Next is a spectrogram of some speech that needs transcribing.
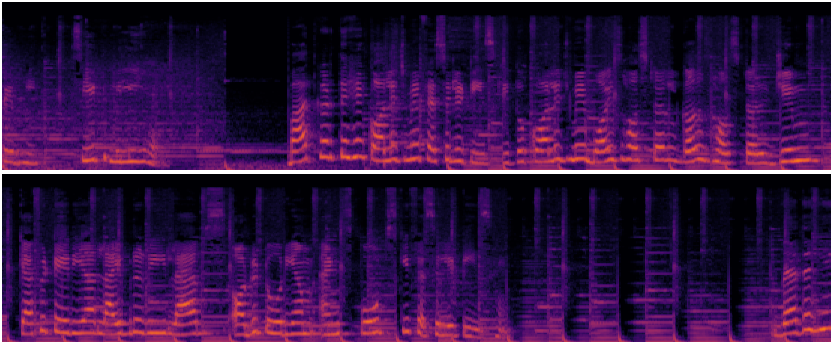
पे भी सीट मिली है। बात करते हैं कॉलेज में फैसिलिटीज़ की तो कॉलेज में boys hostel girls hostel gym cafeteria library labs auditorium and sports की फैसिलिटीज़ हैं। Vaidehi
